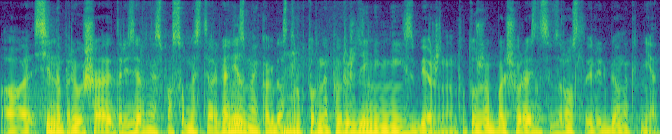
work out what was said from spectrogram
э, сильно превышает резервные способности организма, и когда структурное повреждение неизбежно. Тут уже большой разницы взрослый или ребенок нет.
